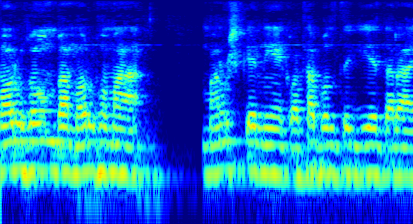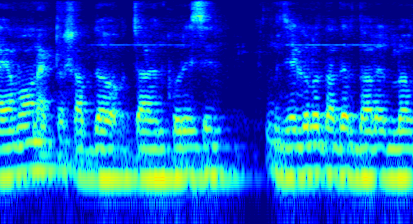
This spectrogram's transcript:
মরহুম বা মরহুমা মানুষকে নিয়ে কথা বলতে গিয়ে তারা এমন একটা শব্দ চয়ন করেছে, যেগুলো তাদের দলের লোক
